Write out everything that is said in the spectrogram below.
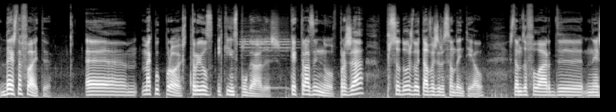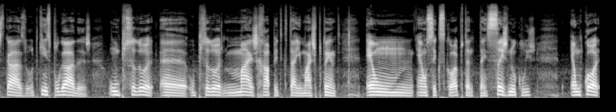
Desta feita, uh, MacBook Pros 13 e 15 polegadas. O que é que trazem de novo? Para já, processadores da oitava geração da Intel. Estamos a falar de, neste caso, o de 15 polegadas, um processador, uh, o processador mais rápido que tem, o mais potente, é um, é um 6-core, portanto tem 6 núcleos, é um Core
